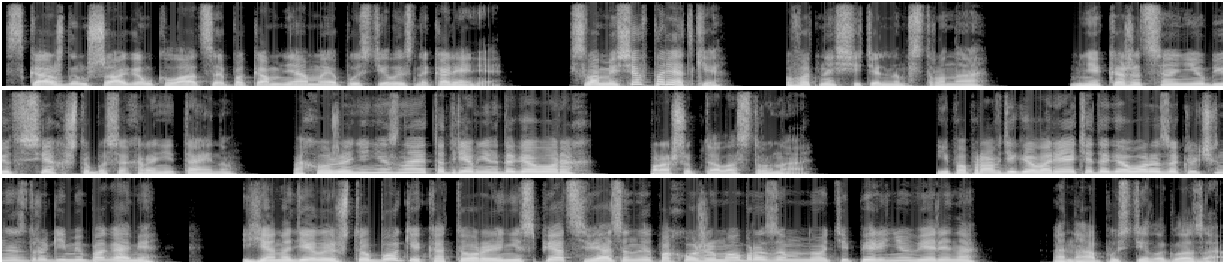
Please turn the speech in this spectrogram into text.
с каждым шагом клацая по камням и опустилась на колени. «С вами все в порядке?» «В относительном, струна. Мне кажется, они убьют всех, чтобы сохранить тайну. Похоже, они не знают о древних договорах», – прошептала струна. «И по правде говоря, эти договоры заключены с другими богами. Я надеялась, что боги, которые не спят, связаны похожим образом, но теперь не уверена». Она опустила глаза.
